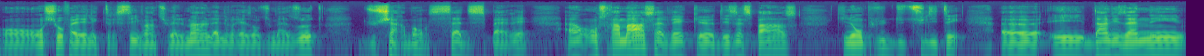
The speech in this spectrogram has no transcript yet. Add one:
on, on chauffe à l'électricité éventuellement. La livraison du mazout, du charbon, ça disparaît. Alors, on se ramasse avec euh, des espaces qui n'ont plus d'utilité. Euh, et dans les années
